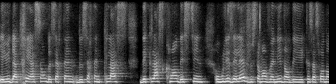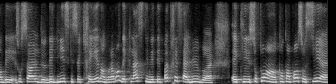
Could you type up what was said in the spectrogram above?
Il y a eu la création de certaines, de certaines classes, des classes clandestines où les élèves justement venaient dans des, que ce soit dans des sous-sols d'églises qui se créaient, donc vraiment des classes qui n'étaient pas très salubres et qui, surtout quand on pense aussi euh,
